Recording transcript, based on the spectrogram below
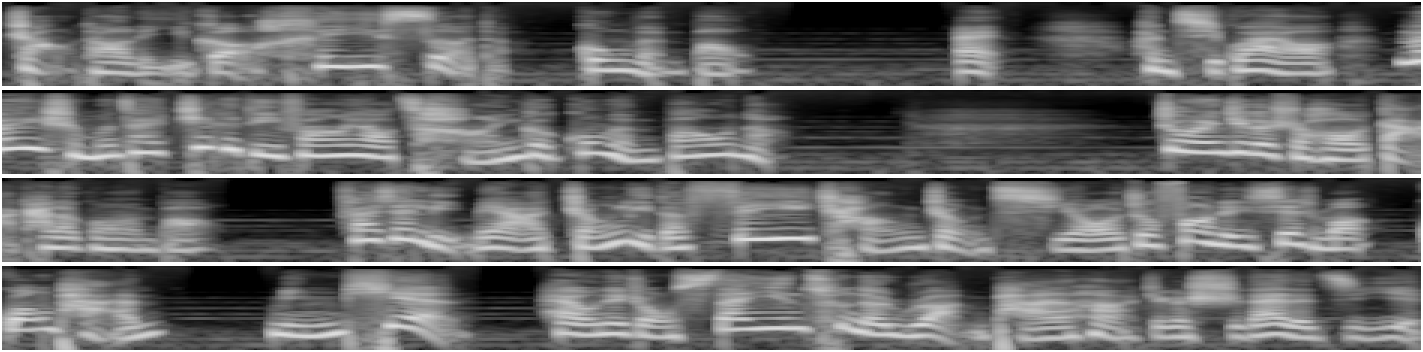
找到了一个黑色的公文包。哎，很奇怪哦，为什么在这个地方要藏一个公文包呢？众人这个时候打开了公文包，发现里面啊整理的非常整齐哦，就放着一些什么光盘、名片，还有那种三英寸的软盘哈，这个时代的记忆。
